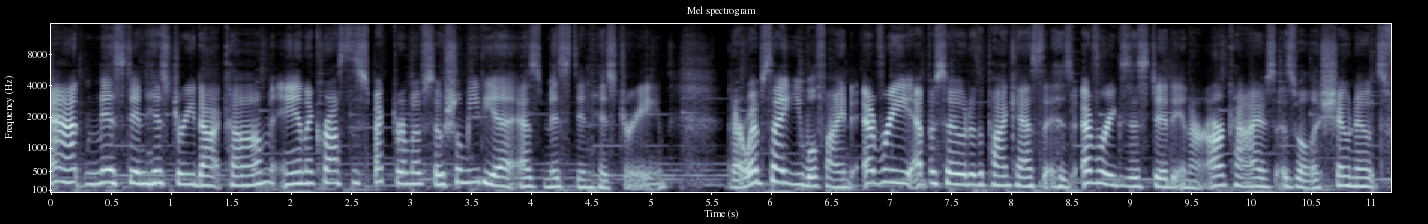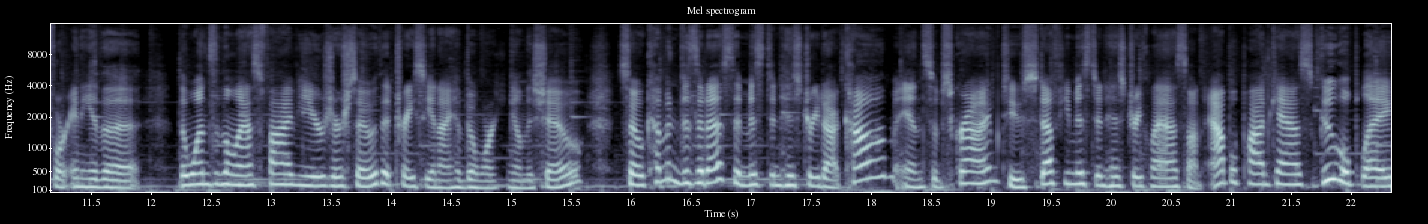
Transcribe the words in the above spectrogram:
at missedinhistory.com and across the spectrum of social media as Missed in History. At our website, you will find every episode of the podcast that has ever existed in our archives, as well as show notes for any of the, the ones in the last five years or so that Tracy and I have been working on the show. So come and visit us at missedinhistory.com and subscribe to Stuff You Missed in History class on Apple Podcasts, Google Play,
